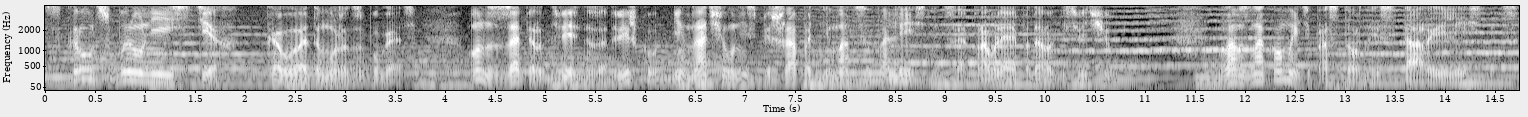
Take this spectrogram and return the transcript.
Скрудж был не из тех, кого это может запугать. Он запер дверь на задвижку и начал не спеша подниматься по лестнице, отправляя по дороге свечу. Вам знакомы эти просторные старые лестницы?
